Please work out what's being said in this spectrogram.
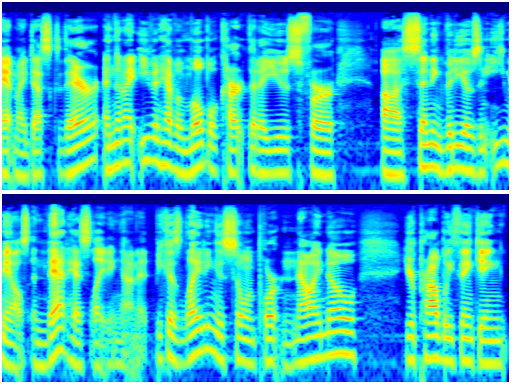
at my desk there. And then I even have a mobile cart that I use for uh, sending videos and emails, and that has lighting on it because lighting is so important. Now, I know you're probably thinking,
